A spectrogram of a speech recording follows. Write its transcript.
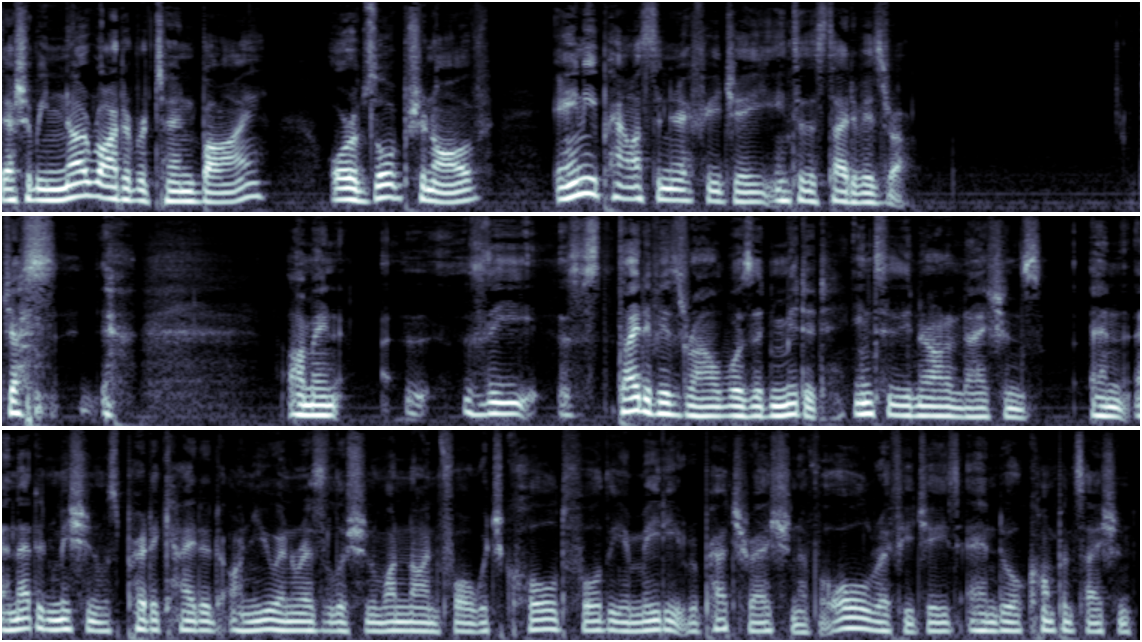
There shall be no right of return by or absorption of any Palestinian refugee into the state of Israel. Just, I mean, the state of Israel was admitted into the United Nations, and, and that admission was predicated on UN Resolution 194, which called for the immediate repatriation of all refugees and/or compensation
